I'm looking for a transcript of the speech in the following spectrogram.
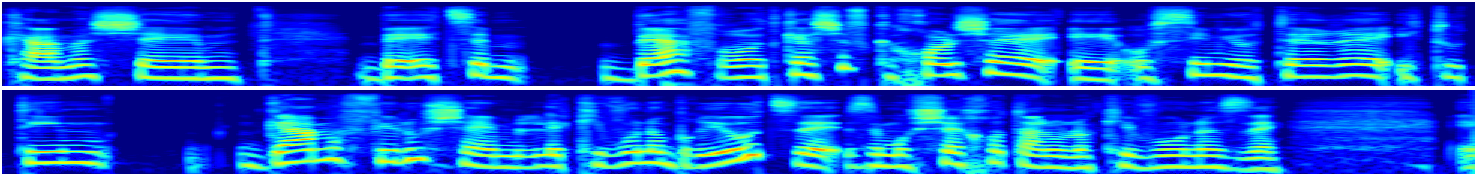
כמה שבעצם... בהפרעות קשב, ככל שעושים יותר איתותים גם אפילו שהם לכיוון הבריאות, זה, זה מושך אותנו לכיוון הזה. אה,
